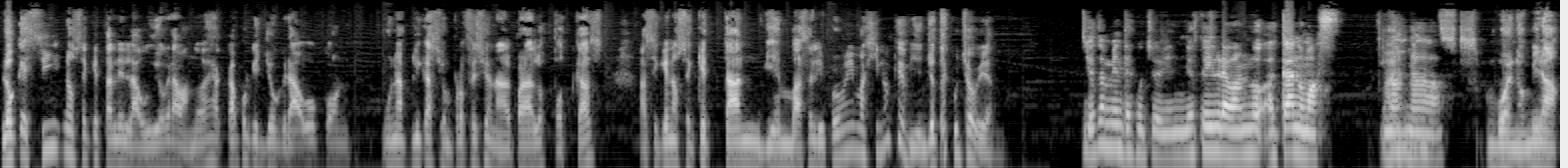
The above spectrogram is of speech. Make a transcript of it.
Lo que sí, no sé qué tal el audio grabando desde acá porque yo grabo con una aplicación profesional para los podcasts, así que no sé qué tan bien va a salir, pero me imagino que bien. Yo te escucho bien. Yo también te escucho bien. Yo estoy grabando acá nomás. Y más Ay, nada. Bueno, mira,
